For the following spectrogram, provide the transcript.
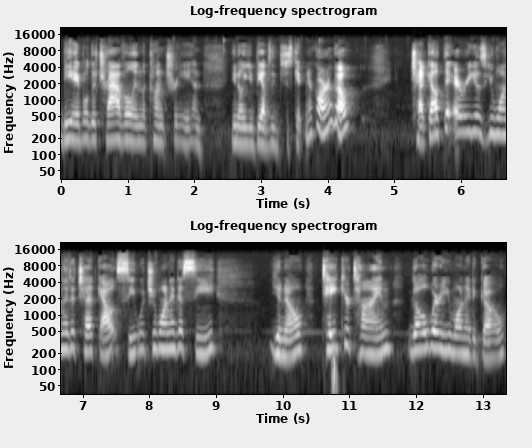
be able to travel in the country. And, you know, you'd be able to just get in your car and go. Check out the areas you wanted to check out, see what you wanted to see, you know, take your time, go where you wanted to go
